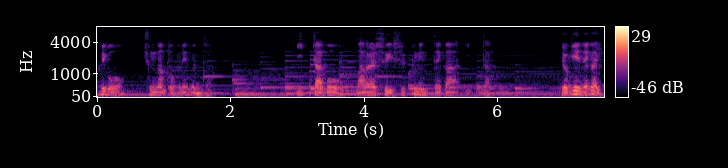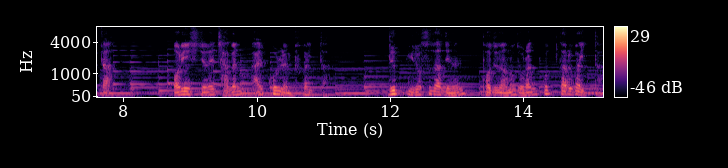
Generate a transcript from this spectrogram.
그리고 중간 부분의 문장. 있다고 말할 수 있을 뿐인 때가 있다. 여기에 내가 있다. 어린 시절에 작은 알코올 램프가 있다. 늪 위로 쏟아지는 버드나무 노란 꽃가루가 있다.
